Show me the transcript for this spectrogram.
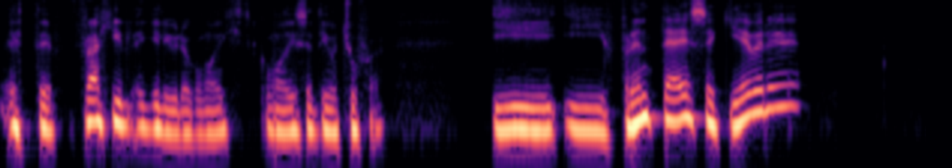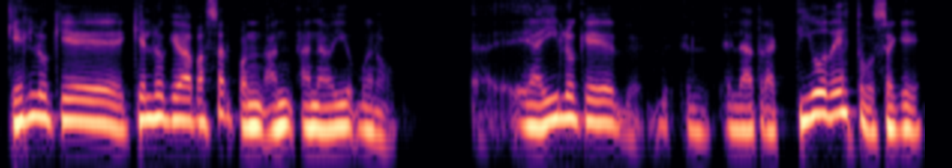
este frágil equilibrio, como, dice- como dice Tío Chufa. Y, y frente a ese quiebre, ¿qué es lo que, qué es lo que va a pasar? Pues han, han habido, bueno, eh, ahí lo que, el, el atractivo de esto, o sea que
